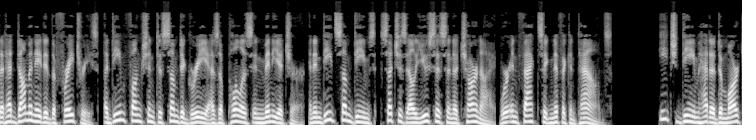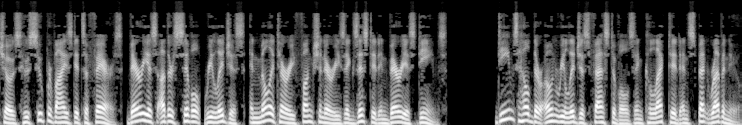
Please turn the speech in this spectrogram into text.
that had dominated the phratries. A deme functioned to some degree as a polis in miniature, and indeed some demes, such as Eleusis and Acharnae, were in fact significant towns. Each deme had a demarchos who supervised its affairs. Various other civil, religious, and military functionaries existed in various demes. Demes held their own religious festivals and collected and spent revenue.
